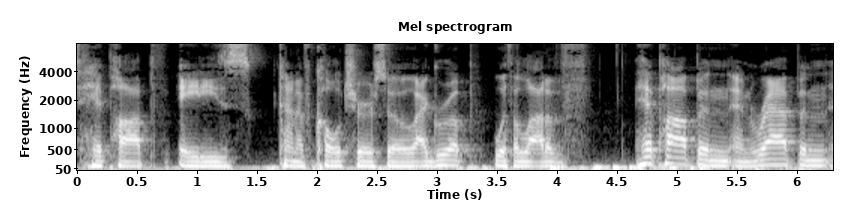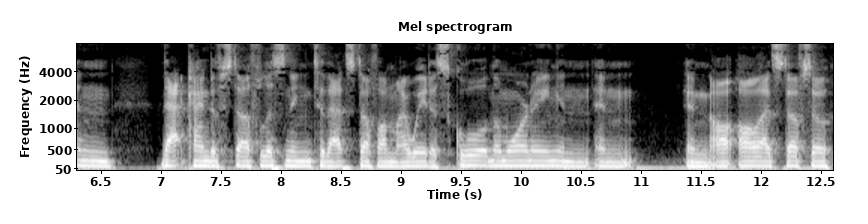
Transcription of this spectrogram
hip hop, 80s kind of culture. So I grew up with a lot of hip hop and, and rap and, and that kind of stuff, listening to that stuff on my way to school in the morning and and and all, all that stuff. So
